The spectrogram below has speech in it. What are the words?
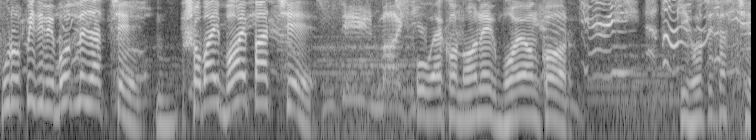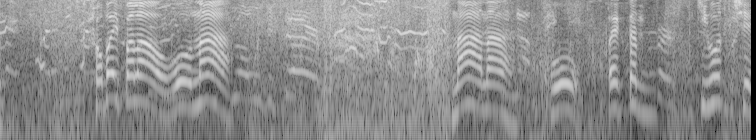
পুরো পৃথিবী বদলে যাচ্ছে। সবাই ভয় পাচ্ছে। ও এখন অনেক ভয়ঙ্কর। কি হতে যাচ্ছে? সবাই পালাও, ও না। না না, ও একটা কি হচ্ছে?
